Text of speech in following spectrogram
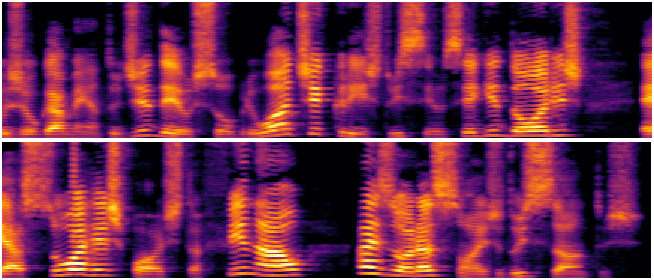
O julgamento de Deus sobre o Anticristo e seus seguidores é a sua resposta final às orações dos santos.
